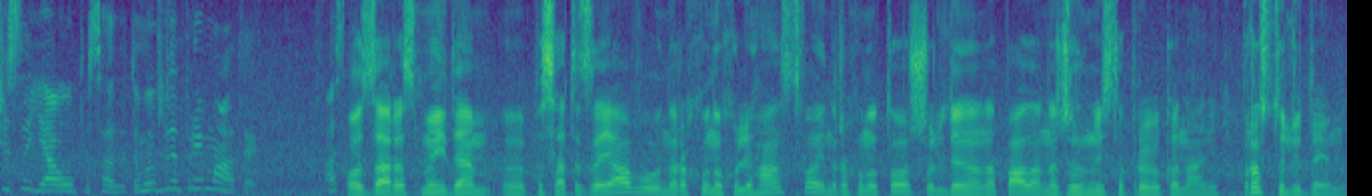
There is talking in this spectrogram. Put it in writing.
чи заяву писати, то ми будемо приймати. От зараз ми йдемо е, писати заяву на рахунок хуліганства і на рахунок того, що людина напала на журналіста при виконанні. Просто людину.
